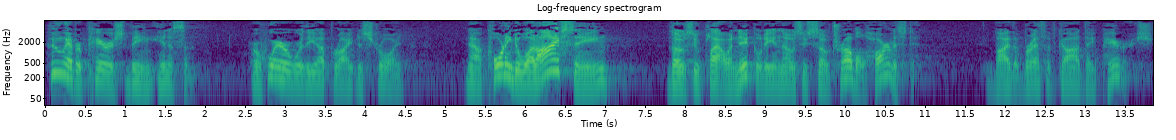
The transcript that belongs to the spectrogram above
who ever perished being innocent? Or where were the upright destroyed? Now, according to what I've seen, those who plow iniquity and those who sow trouble harvest it. By the breath of God they perish,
